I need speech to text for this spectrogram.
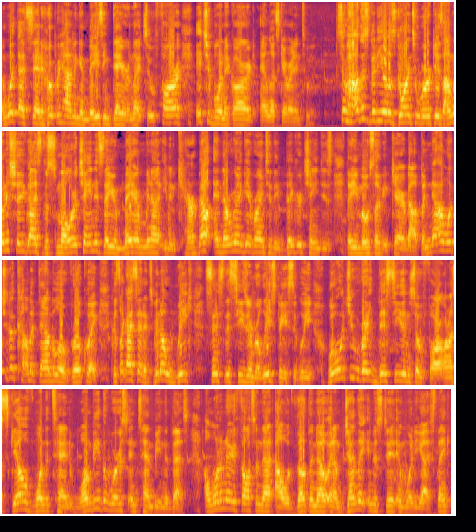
And with that said, hope you're having an amazing day or night so far. It's your boy Nick Arg, and let's get right into it. So how this video is going to work is I'm going to show you guys the smaller changes that you may or may not even care about and then we're going to get right into the bigger changes that you most likely care about. But now I want you to comment down below real quick because like I said it's been a week since this season released basically. What would you rate this season so far on a scale of 1 to 10, 1 being the worst and 10 being the best? I want to know your thoughts on that. I would love to know and I'm genuinely interested in what you guys think.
